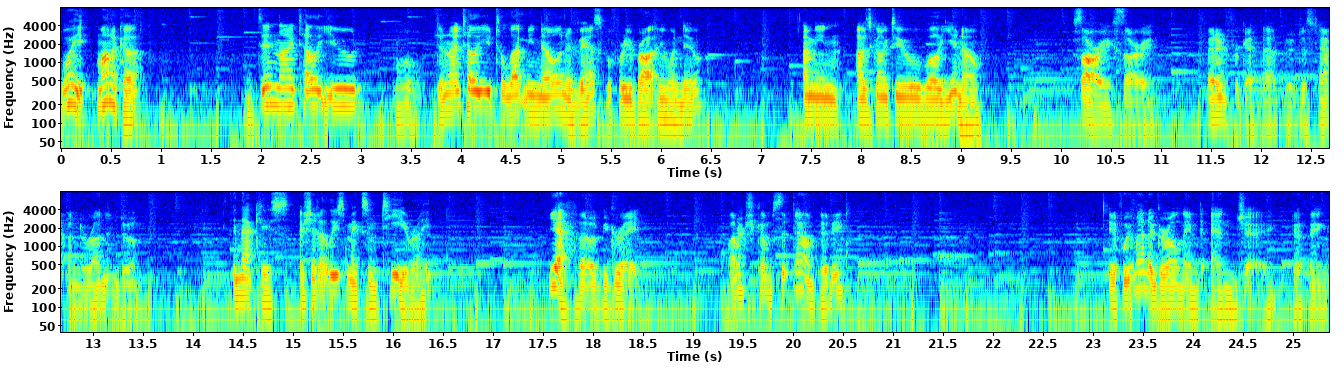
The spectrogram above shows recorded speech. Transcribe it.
Wait, Monika. Didn't I tell you? Whoa, didn't I tell you to let me know in advance before you brought anyone new? I mean, I was going to. Well, you know. Sorry, sorry. I didn't forget that, but it just happened to run into him. In that case, I should at least make some tea, right? Yeah, that would be great. Why don't you come sit down, Pibby? If we met a girl named NJ, I think,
